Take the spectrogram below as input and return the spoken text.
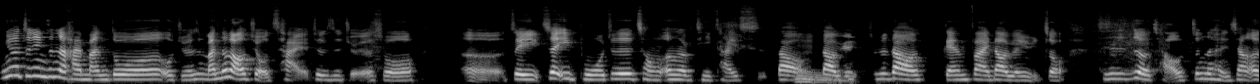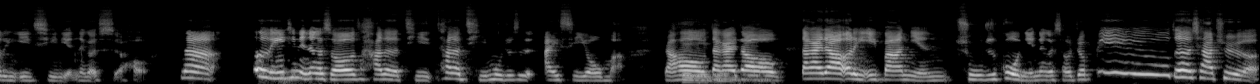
因为最近真的还蛮多，我觉得是蛮多老韭菜，就是觉得说，呃，这一这一波就是从 NFT 开始到、到嗯元，就是到 GameFi 到元宇宙，其实热潮真的很像二零一七年那个时候。那二零一七年那个时候，它的题它的题目就是 ICO 嘛，然后大概到大概到二零一八年初，就是过年那个时候就 biu 的下去了。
